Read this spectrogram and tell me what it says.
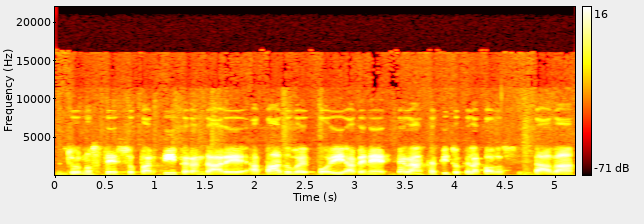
Il giorno stesso partì per andare a Padova e poi a Venezia. Avevamo capito che la cosa si stava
